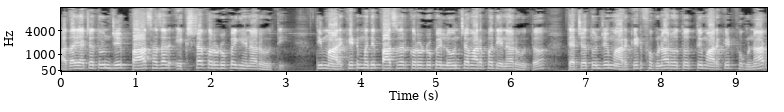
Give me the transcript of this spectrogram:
आता याच्यातून जे पाच हजार एक्स्ट्रा करोड रुपये घेणार होती ती मार्केटमध्ये पाच हजार करोड रुपये लोनच्या मार्फत येणार होतं. त्याच्यातून जे मार्केट फुगणार होतं ते मार्केट फुगणार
